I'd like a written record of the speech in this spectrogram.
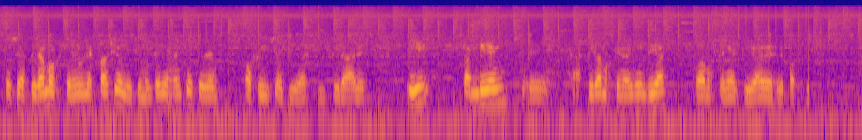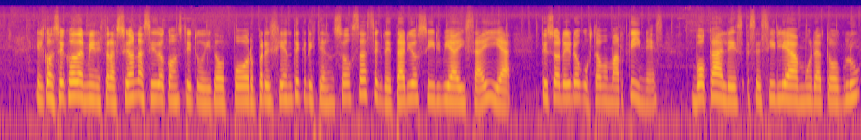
Entonces aspiramos a tener un espacio donde simultáneamente se den oficios, actividades culturales y también eh, aspiramos que en algún día podamos tener actividades deportivas. El Consejo de Administración ha sido constituido por presidente Cristian Sosa, secretario Silvia Isaía, tesorero Gustavo Martínez, vocales Cecilia Muratoglu,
